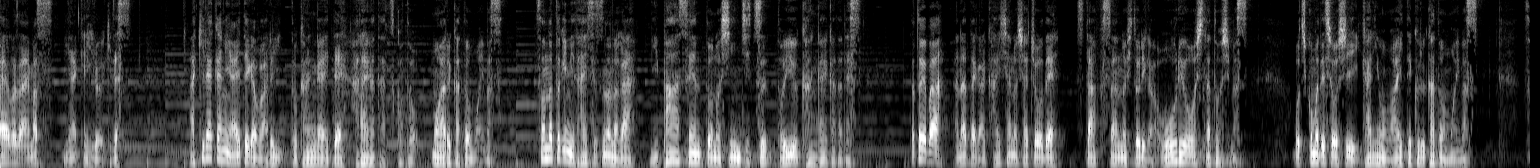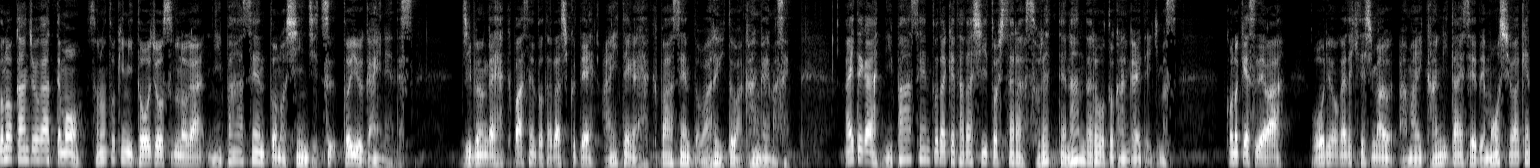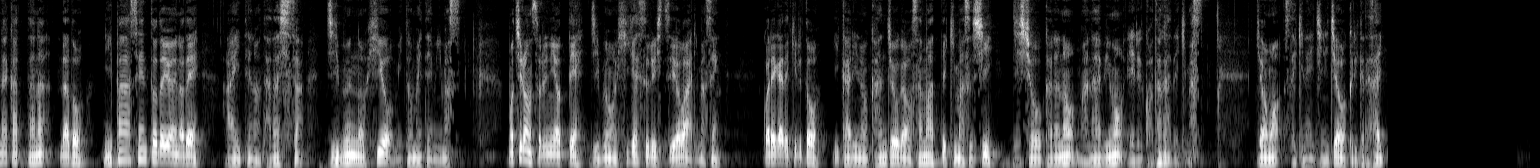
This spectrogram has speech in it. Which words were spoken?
はようございます。三宅博之です。明らかに相手が悪いと考えて腹が立つこともあるかと思います。そんな時に大切なのが2%の真実という考え方です。例えば、あなたが会社の社長で、スタッフさんの一人が横領をしたとします。落ち込むでしょうし、怒りも湧いてくるかと思います。その感情があっても、その時に登場するのが2%の真実という概念です。自分が100%正しくて、相手が100%悪いとは考えません。相手が2%だけ正しいとしたら、それって何だろうと考えていきます。このケースでは、横領ができてしまう甘い管理体制で申し訳なかったな、など2%で良いので、相手の正しさ、自分の非を認めてみます。もちろんそれによって自分を卑下する必要はありません。これができると怒りの感情が収まってきますし、事象からの学びも得ることができます。今日も素敵な一日をお送りください。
